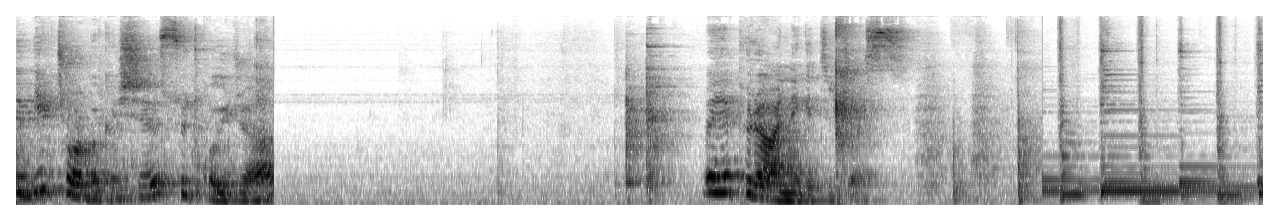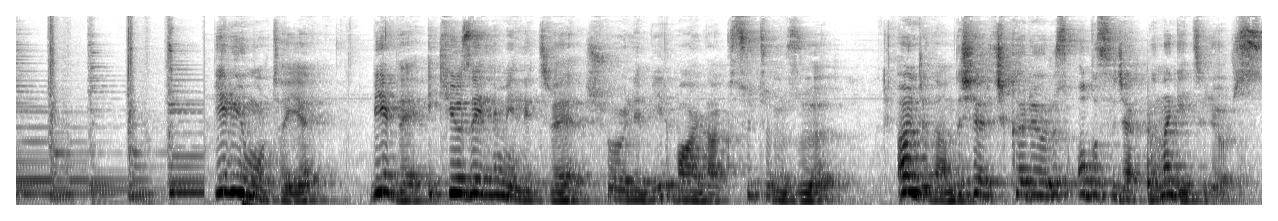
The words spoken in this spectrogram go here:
Ve bir çorba kaşığı süt koyacağız. Ve püre haline getireceğiz. Bir yumurtayı, bir de 250 mililitre şöyle bir bardak sütümüzü önceden dışarı çıkarıyoruz, oda sıcaklığına getiriyoruz.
